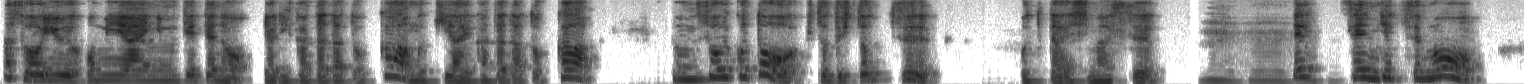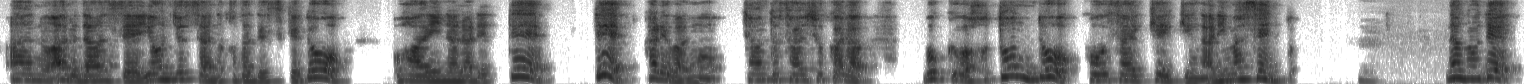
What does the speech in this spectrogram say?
まあ、そういうお見合いに向けてのやり方だとか、向き合い方だとか、うん、そういうことを一つ一つお伝えします。うんうんで、先日も、あの、ある男性、40歳の方ですけど、お入りになられて、で、彼はもう、ちゃんと最初から、僕はほとんど交際経験がありませんとうん。なので、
